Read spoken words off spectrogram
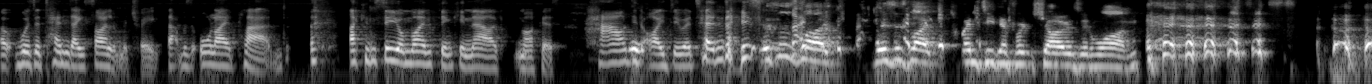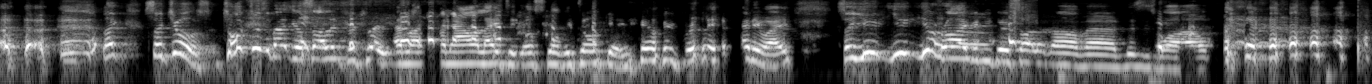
uh, was a 10 day silent retreat. That was all I had planned. I can see your mind thinking now, Marcus. How did I do a 10 days? This is like this is like 20 different shows in one. like so Jules, talk to us about your silent retreat and like an hour later you'll still be talking. It'll be brilliant. Anyway, so you you you arrive and you do a silent oh man, this is wild.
